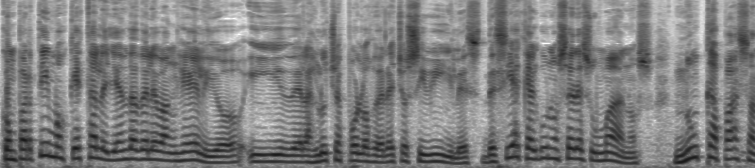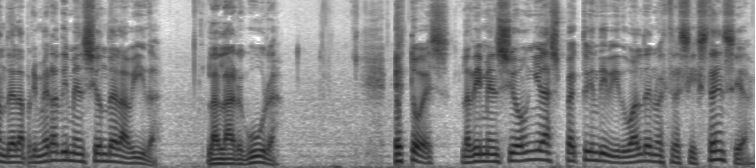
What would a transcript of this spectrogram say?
Compartimos que esta leyenda del Evangelio y de las luchas por los derechos civiles decía que algunos seres humanos nunca pasan de la primera dimensión de la vida, la largura. Esto es, la dimensión y el aspecto individual de nuestra existencia.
